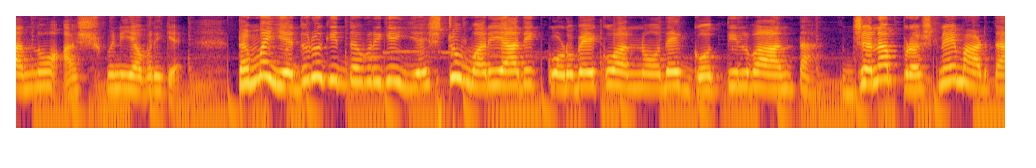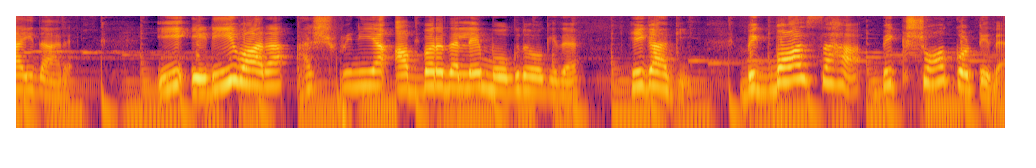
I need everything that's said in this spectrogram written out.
ಅನ್ನೋ ಅಶ್ವಿನಿ ಅವರಿಗೆ. ತಮ್ಮ ಎದುರುಗಿದ್ದವರಿಗೆ ಎಷ್ಟು ಮರ್ಯಾದೆ ಕೊಡಬೇಕು ಅನ್ನೋದೇ ಗೊತ್ತಿಲ್ವಾ ಅಂತ ಜನ ಪ್ರಶ್ನೆ ಮಾಡ್ತಾ ಇದ್ದಾರೆ. ಈ ಇಡೀ ವಾರ ಅಶ್ವಿನಿಯ ಅಬ್ಬರದಲ್ಲೇ ಮುಗಿದೋಗಿದೆ ಹೀಗಾಗಿ ಬಿಗ್ ಬಾಸ್ ಸಹ ಬಿಗ್ ಶಾಕ್ ಕೊಟ್ಟಿದೆ.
